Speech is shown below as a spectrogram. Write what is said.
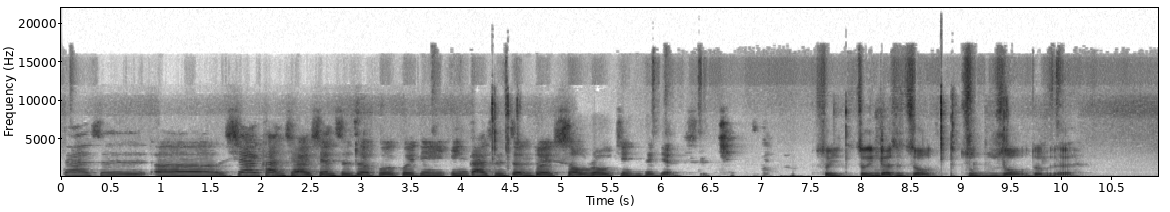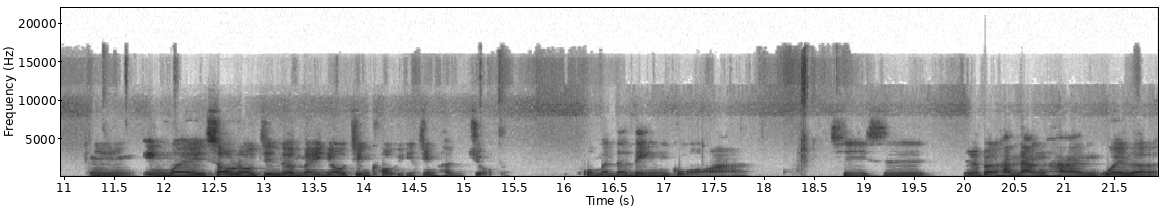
但是，呃，现在看起来，县市政府的规定应该是针对瘦肉精这件事情。所以，这个应该是走猪肉，对不对？嗯，因为瘦肉精的美牛进口已经很久了。我们的邻国啊，其实日本和南韩为了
